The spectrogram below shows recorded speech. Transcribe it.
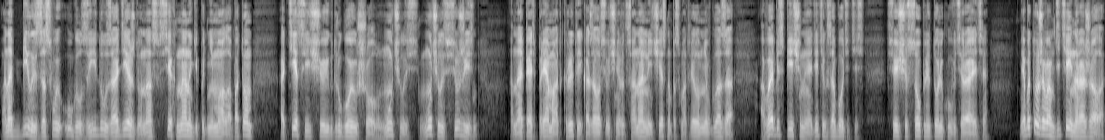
Она билась за свой угол, за еду, за одежду, нас всех на ноги поднимала, а потом отец еще и к другой ушел. Мучилась, мучилась всю жизнь. Она опять прямо, открыто и, казалось, очень рационально и честно посмотрела мне в глаза. «А вы обеспеченные, о детях заботитесь, все еще сопли Толику вытираете. Я бы тоже вам детей нарожала.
